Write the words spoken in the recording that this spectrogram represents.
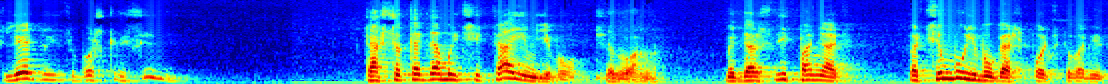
следует воскресение. Так что, когда мы читаем его, Силуана, мы должны понять, почему ему Господь говорит,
